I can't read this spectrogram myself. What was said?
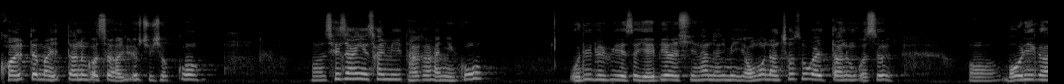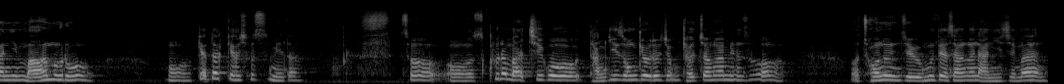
거할 때만 있다는 것을 알려주셨고 어, 세상의 삶이 다가 아니고 우리를 위해서 예비하신 하나님의 영원한 처소가 있다는 것을 어, 머리가 아닌 마음으로 어, 깨닫게 하셨습니다. 그래서 어, 스쿨을 마치고 단기 선교를 좀 결정하면서 어, 저는 이제 의무 대상은 아니지만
